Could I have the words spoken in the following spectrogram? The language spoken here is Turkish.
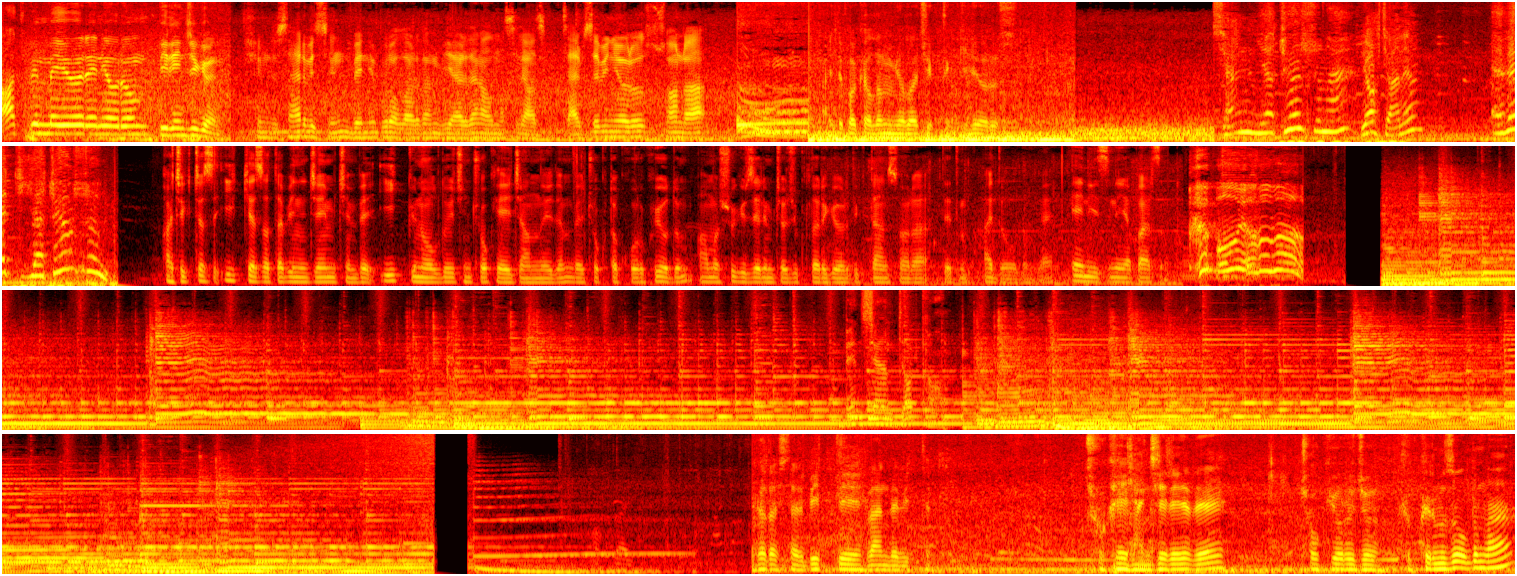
At binmeyi öğreniyorum birinci gün. Şimdi servisin beni buralardan bir yerden alması lazım. Servise biniyoruz sonra... Haydi bakalım yola çıktık gidiyoruz. Sen yatıyorsun ha? Yok canım. Evet yatıyorsun. Açıkçası ilk kez ata bineceğim için ve ilk gün olduğu için çok heyecanlıydım ve çok da korkuyordum. Ama şu güzelim çocukları gördükten sonra dedim hadi oğlum ve en iyisini yaparsın. bensound.com. Arkadaşlar bitti. Ben de bittim. Çok eğlenceli ve çok yorucu. Kıpkırmızı oldum lan.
